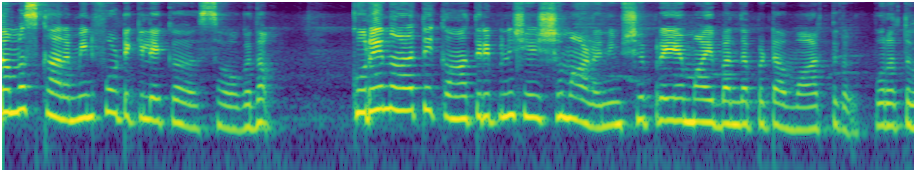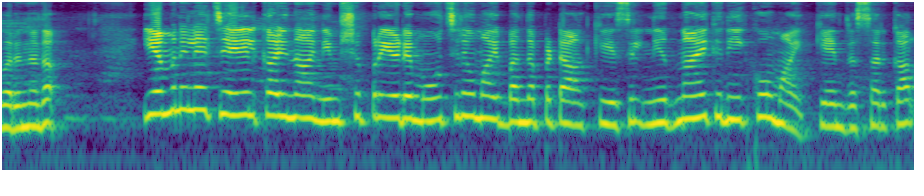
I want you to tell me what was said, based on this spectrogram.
നമസ്കാരം ഇൻഫോടെക്കിലേക്ക് സ്വാഗതം. കുറെ നാളത്തെ കാത്തിരിപ്പിന് ശേഷമാണ് നിമിഷപ്രിയയുമായി ബന്ധപ്പെട്ട വാർത്തകൾ പുറത്തു വരുന്നത്. യമനിലെ ജയിലിൽ കഴിയുന്ന നിമിഷപ്രിയയുടെ മോചനവുമായി ബന്ധപ്പെട്ട കേസിൽ നിർണായക നീക്കവുമായി കേന്ദ്ര സർക്കാർ.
